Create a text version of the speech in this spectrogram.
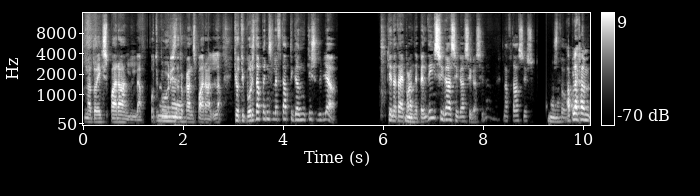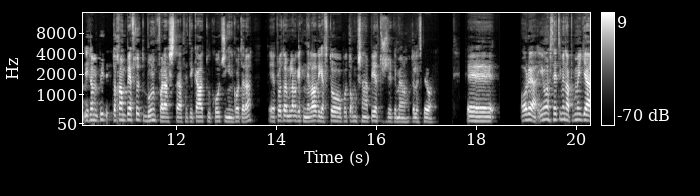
να το έχεις παράλληλα. Ότι μπορείς να το κάνεις παράλληλα και ότι μπορείς να παίρνεις λεφτά από την κανονική σου δουλειά και να τα επανεπενδύεις σιγά σιγά σιγά σιγά να φτάσεις στο... Απλά είχαμε, είχαμε πει, το είχαμε πει αυτό την προηγούμενη φορά στα θετικά του coaching γενικότερα. Ε, πρώτα μιλάμε για την Ελλάδα, γι' αυτό οπότε το έχουμε ξαναπεί αυτό το συγκεκριμένο, το τελευταίο. Ε, ωραία, είμαστε έτοιμοι να πούμε για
